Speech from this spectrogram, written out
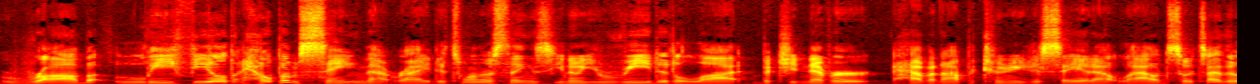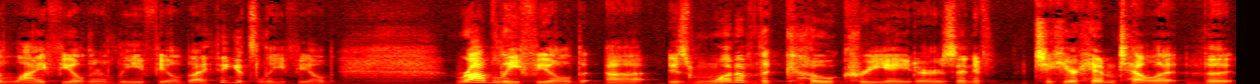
Rob Liefeld. I hope I'm saying that right. It's one of those things, you know, you read it a lot, but you never have an opportunity to say it out loud. So it's either Liefeld or Liefeld, but I think it's Liefeld. Rob Liefeld uh, is one of the co-creators, and if to hear him tell it, the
